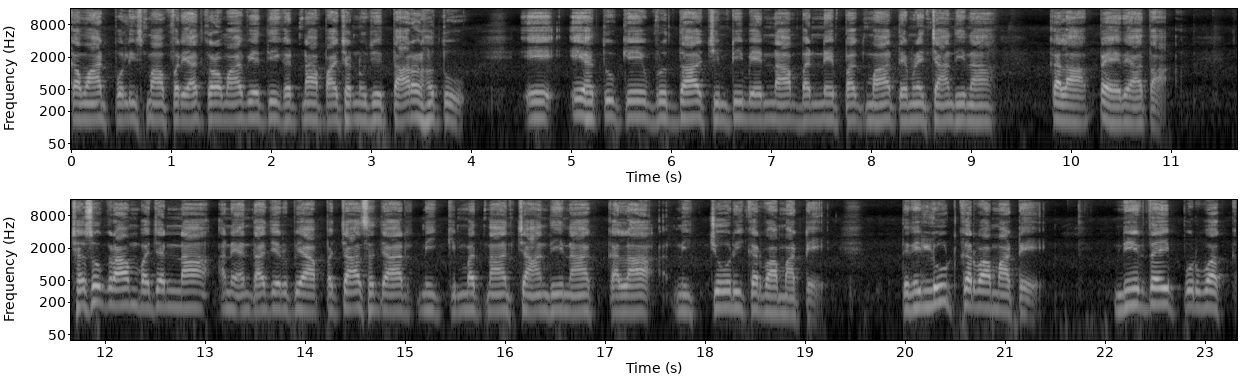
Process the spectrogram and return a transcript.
કમાટ પોલીસમાં ફરિયાદ કરવામાં આવી હતી. ઘટના પાછળનું જે તારણ હતું એ એ હતું કે વૃદ્ધા ચીમટીબેનના બંને પગમાં તેમણે ચાંદીના કલા પહેર્યા હતા. છસો ગ્રામ વજનના અને અંદાજે રૂપિયા પચાસ હજારની કિંમતના ચાંદીના કલાની ચોરી કરવા માટે, તેની લૂંટ કરવા માટે નિર્દયપૂર્વક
